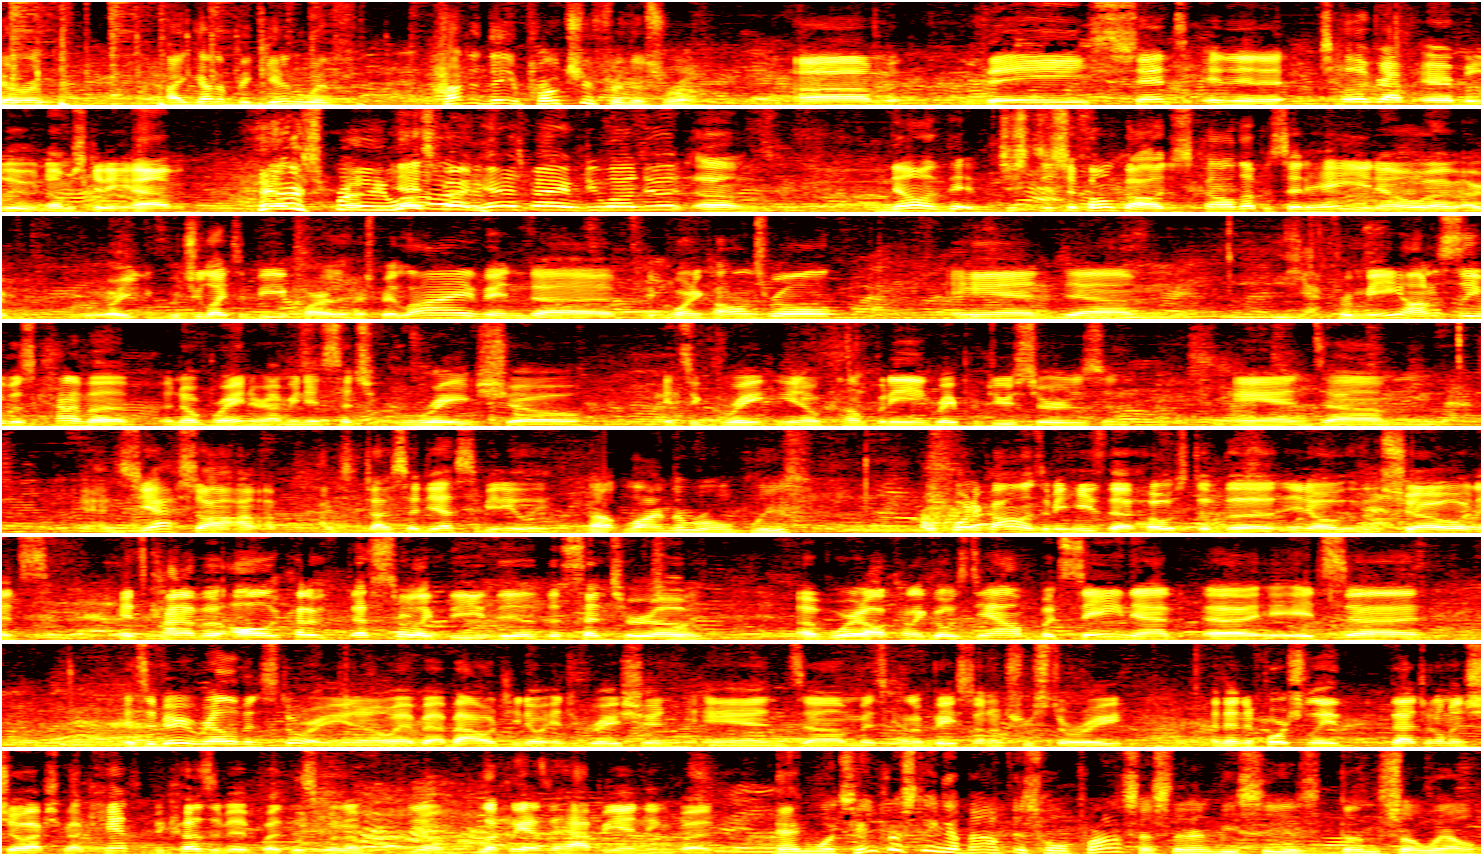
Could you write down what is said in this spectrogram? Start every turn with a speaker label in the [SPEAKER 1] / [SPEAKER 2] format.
[SPEAKER 1] Derek, I got to begin with how did they approach you for this role?
[SPEAKER 2] Um, they sent in a telegraph air balloon. No, I'm just kidding. Um,
[SPEAKER 1] hairspray,
[SPEAKER 2] yeah, hairspray, hairspray. Do you want to do it? Um, no, they, just just a phone call. I just called up and said, hey, you know, uh, are, are you, would you like to be part of the Hairspray Live and uh, for the Corny Collins role? And um, yeah, for me, honestly, it was kind of a, a no-brainer. I mean, it's such a great show. It's a great, you know, company and great producers, and and, um, and yeah. So I, I, I, said yes immediately.
[SPEAKER 1] Outline the role, please.
[SPEAKER 2] Well, Corny Collins. I mean, he's the host of the, you know, the show, and it's it's kind of a, all kind of that's sort of like the the, the center of of where it all kind of goes down. But saying that, uh, it's. Uh, it's a very relevant story, you know, about you know integration, and um, it's kind of based on a true story. And then unfortunately, that gentleman's show actually got canceled because of it. But this one, um, you know, luckily has a happy ending. But
[SPEAKER 1] and what's interesting about this whole process that NBC has done so well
